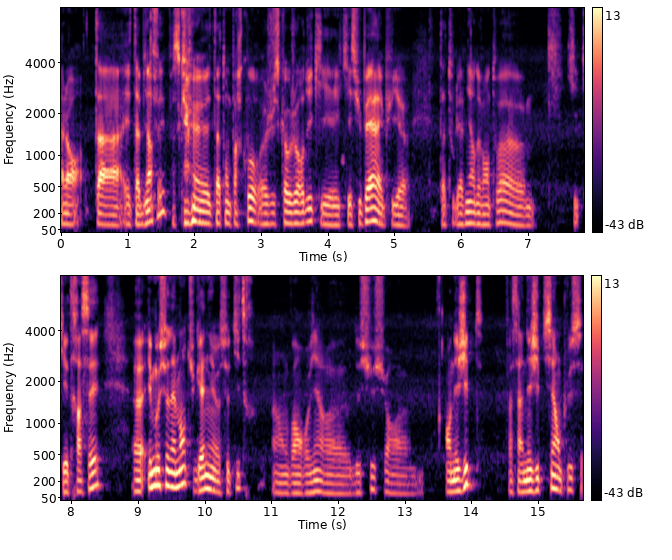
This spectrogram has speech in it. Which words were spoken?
Alors, as, et tu as bien fait parce que tu as ton parcours jusqu'à aujourd'hui qui est, qui est super et puis euh, tu as tout l'avenir devant toi euh, qui, qui, est tracé. Euh, émotionnellement, tu gagnes ce titre. On va en revenir dessus sur, en Égypte, face à un Égyptien en plus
